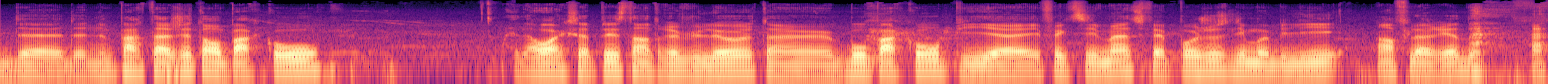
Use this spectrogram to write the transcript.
de, de nous partager ton parcours et d'avoir accepté cette entrevue-là. C'est un beau parcours. Puis euh, effectivement, tu fais pas juste l'immobilier en Floride.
